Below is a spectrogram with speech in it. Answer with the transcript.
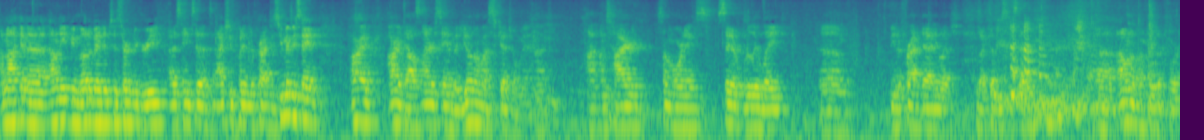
I'm not to. I don't need to be motivated to a certain degree. I just need to, to actually put it into practice. You may be saying, all right, all right, Dallas, I understand, but you don't know my schedule, man. I, I, am tired some mornings, stay up really late, um, being a frat daddy like like WC said. uh, I don't know if heard that before.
